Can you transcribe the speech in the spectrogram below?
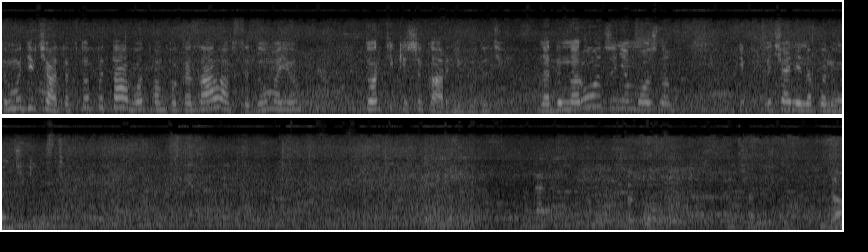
Тому, дівчата, хто питав, от вам показала, все думаю. Тортики шикарні будуть. На день народження можна. І звичайний наполеончик є. Да.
